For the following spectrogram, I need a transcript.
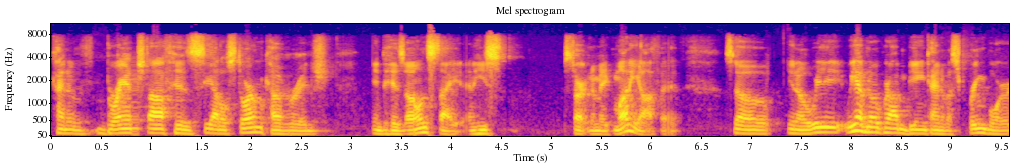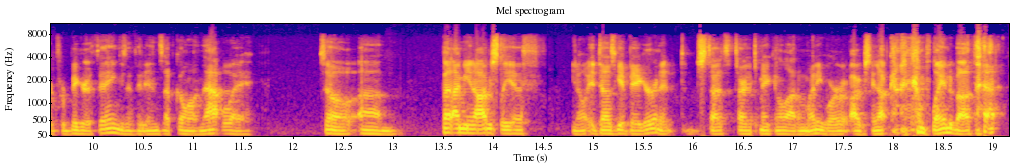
kind of branched off his Seattle Storm coverage into his own site, and he's starting to make money off it. So you know, we we have no problem being kind of a springboard for bigger things if it ends up going that way. So, um, but I mean, obviously, if you know, it does get bigger and it starts starts making a lot of money. We're obviously not going to complain about that.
